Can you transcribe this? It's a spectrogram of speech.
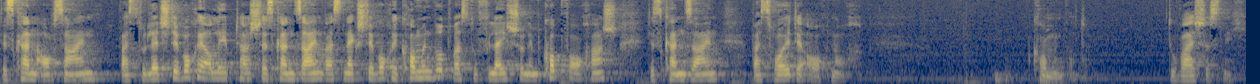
Das kann auch sein, was du letzte Woche erlebt hast. Das kann sein, was nächste Woche kommen wird, was du vielleicht schon im Kopf auch hast. Das kann sein, was heute auch noch kommen wird. Du weißt es nicht.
